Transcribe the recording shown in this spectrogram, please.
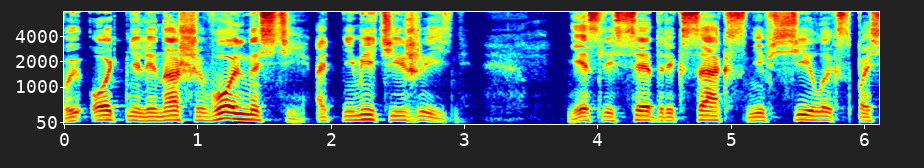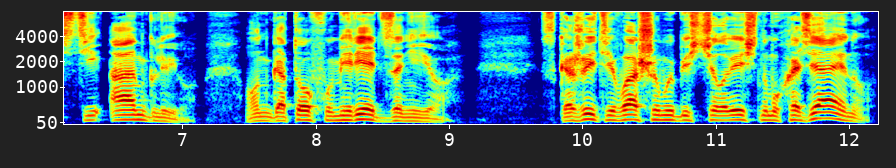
Вы отняли наши вольности, отнимите и жизнь. Если Седрик Сакс не в силах спасти Англию, он готов умереть за нее. Скажите вашему бесчеловечному хозяину,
